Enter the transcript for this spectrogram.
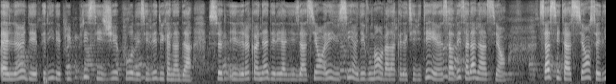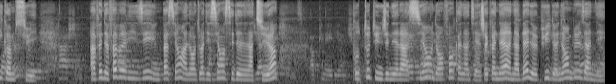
est l'un des prix les plus prestigieux pour les civils du Canada. Il reconnaît des réalisations réussies, un dévouement envers la collectivité et un service à la nation. Sa citation se lit comme suit. Afin de favoriser une passion à l'endroit des sciences et de la nature, pour toute une génération d'enfants canadiens. Je connais Annabelle depuis de nombreuses années.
